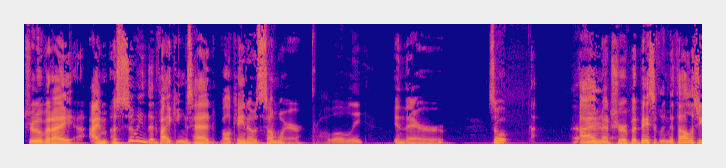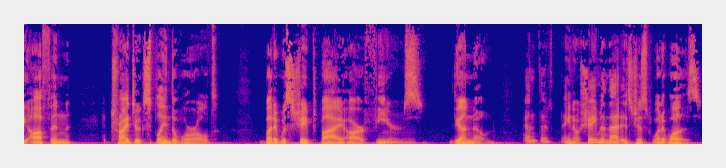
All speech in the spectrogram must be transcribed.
True, but I I'm assuming that Vikings had volcanoes somewhere Probably. in their. So I'm not sure, but basically, mythology often tried to explain the world, but it was shaped by our fears, the unknown. And there's ain't no shame in that. It's just what it was.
